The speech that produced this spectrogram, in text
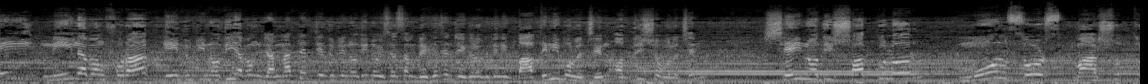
এই নীল এবং ফোরাত এই দুটি নদী এবং জান্নাতের যে দুটি নদী নবী সাল্লাম দেখেছেন, যেগুলোকে তিনি বাতিনি বলেছেন, অদৃশ্য বলেছেন, সেই নদীর সবগুলোর মূল সোর্স বা সূত্র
